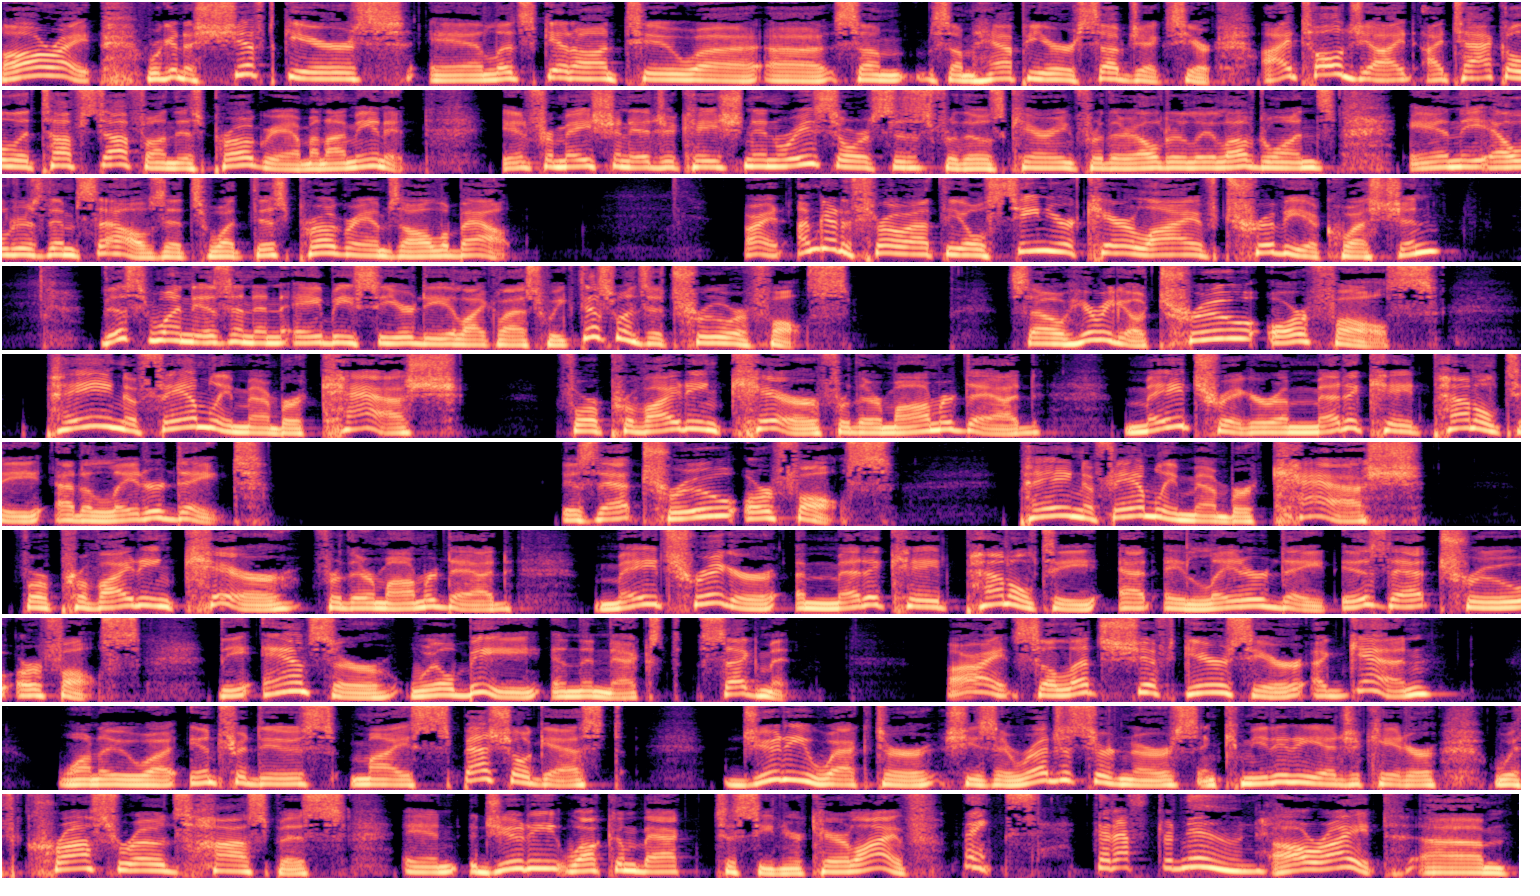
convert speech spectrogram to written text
All right, we're going to shift gears and let's get on to uh, uh, some some happier subjects here. I told you I, I tackle the tough stuff on this program, and I mean it. Information, education, and resources for those caring for their elderly loved ones and the elders themselves. It's what this program's all about. All right, I'm going to throw out the old Senior Care Live trivia question. This one isn't an A, B, C, or D like last week. This one's a true or false. So here we go. True or false? Paying a family member cash for providing care for their mom or dad may trigger a Medicaid penalty at a later date. Is that true or false? Paying a family member cash for providing care for their mom or dad may trigger a Medicaid penalty at a later date. Is that true or false? The answer will be in the next segment. All right, so let's shift gears here. Again, want to uh, introduce my special guest, Judy Wechter. She's a registered nurse and community educator with Crossroads Hospice. And Judy, welcome back to Senior Care Live. Thanks. Good afternoon. All right. Um,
